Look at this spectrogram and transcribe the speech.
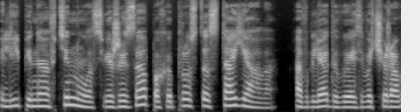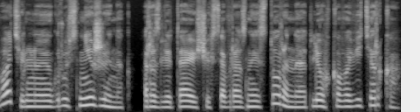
Липина втянула свежий запах и просто стояла, вглядываясь в очаровательную игру снежинок, разлетающихся в разные стороны от легкого ветерка.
